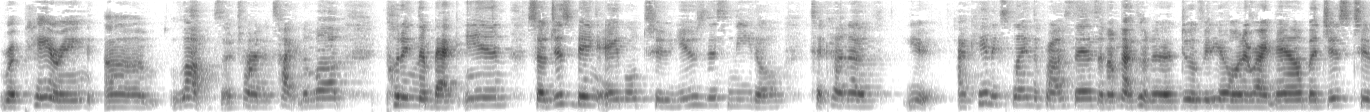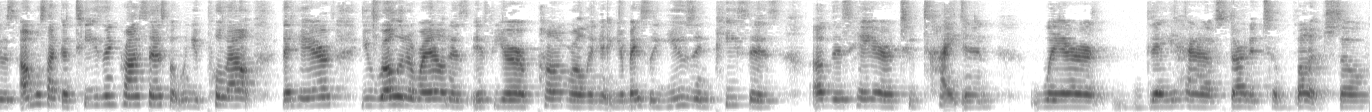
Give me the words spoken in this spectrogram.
repairing um, locks or trying to tighten them up putting them back in. So just being able to use this needle to kind of, you, I can't explain the process and I'm not going to do a video on it right now, but just to, it's almost like a teasing process, but when you pull out the hair, you roll it around as if you're palm rolling it and you're basically using pieces of this hair to tighten where they have started to bunch. So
